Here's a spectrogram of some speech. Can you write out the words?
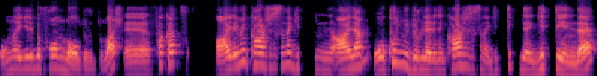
onunla ilgili bir form doldurdular. E, fakat ailemin karşısına git, ailem okul müdürlerinin karşısına gittik gittiğinde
